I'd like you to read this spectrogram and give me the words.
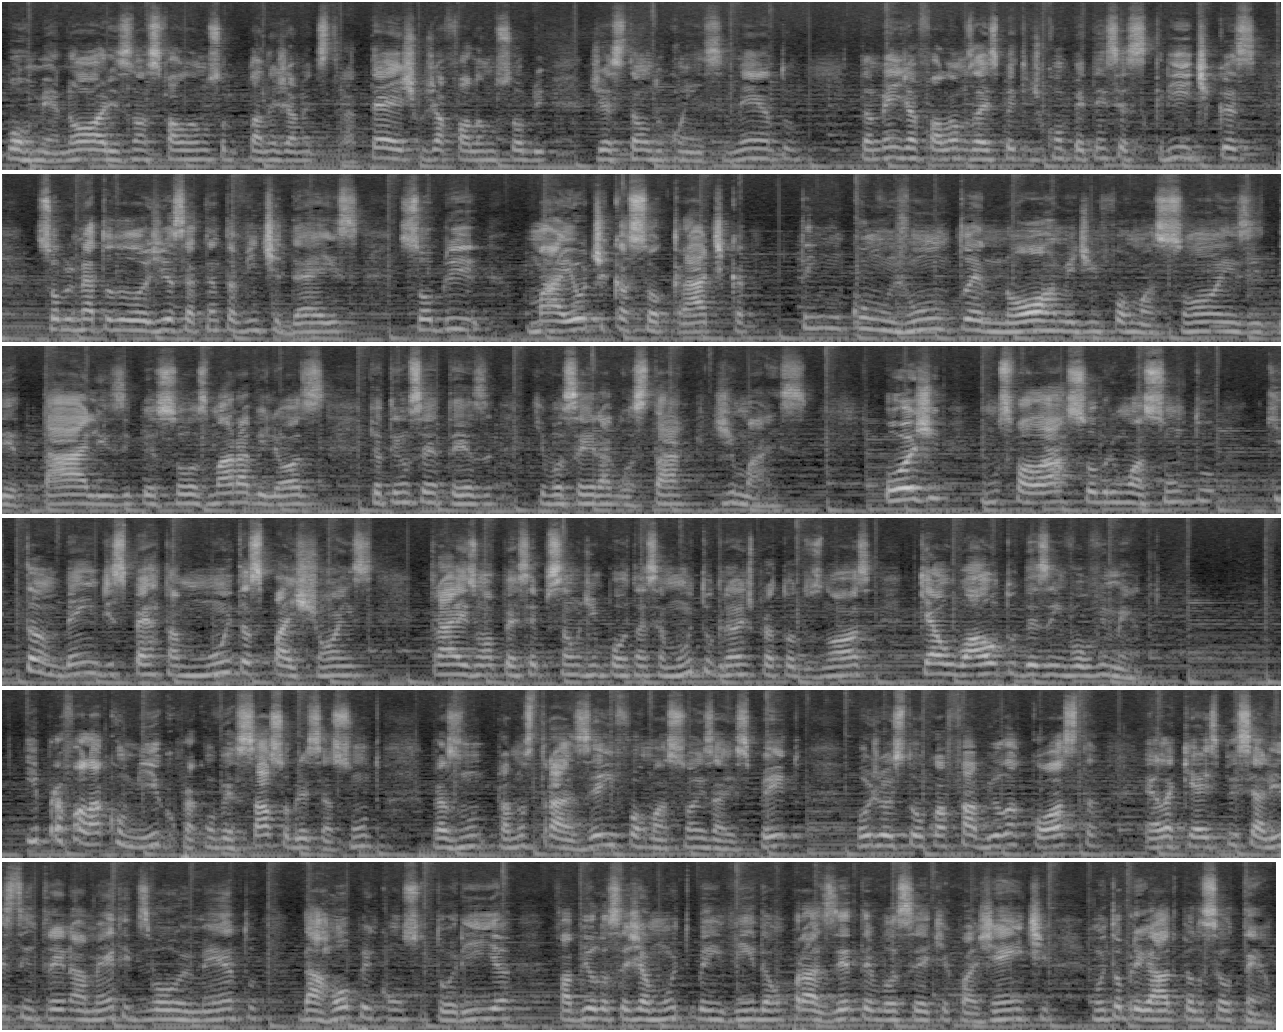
pormenores, nós falamos sobre planejamento estratégico, já falamos sobre gestão do conhecimento, também já falamos a respeito de competências críticas, sobre metodologia 70-20-10, sobre maêutica socrática, tem um conjunto enorme de informações e detalhes e pessoas maravilhosas que eu tenho certeza que você irá gostar demais. Hoje vamos falar sobre um assunto que também desperta muitas paixões, traz uma percepção de importância muito grande para todos nós, que é o autodesenvolvimento. E para falar comigo, para conversar sobre esse assunto, para nos trazer informações a respeito, hoje eu estou com a Fabiola Costa, ela que é especialista em treinamento e desenvolvimento da Open Consultoria. Fabiola, seja muito bem-vinda, é um prazer ter você aqui com a gente. Muito obrigado pelo seu tempo.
